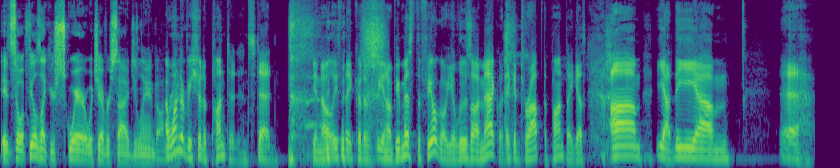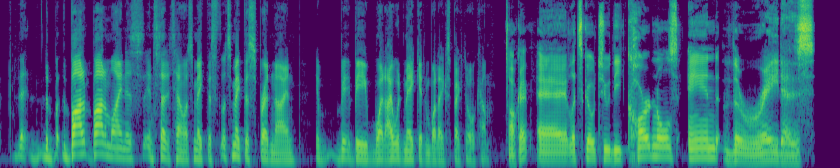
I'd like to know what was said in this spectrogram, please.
It, so it feels like you're square whichever side you land on. I wonder if he should have punted instead. You know, at least they could have. You know, if you miss the field goal, you lose automatically. They could drop the punt, I guess. Um, yeah, the. Um, uh, the, the, the bottom bottom line is instead of ten, let's make this let's make this spread nine. It be, what I would make it and what I expect it will come. Okay, uh, let's go to the Cardinals and the Raiders.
